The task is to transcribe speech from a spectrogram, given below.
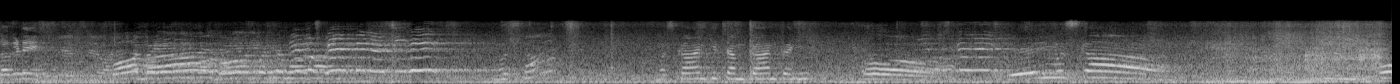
तगड़ी। बहुत बढ़िया बहुत बढ़िया मुस्कान? मुस्कान की चमकान कहीं। ओ यही मुस्कान ओ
